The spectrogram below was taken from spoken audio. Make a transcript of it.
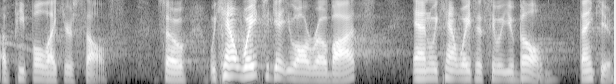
of people like yourselves. So we can't wait to get you all robots, and we can't wait to see what you build. Thank you.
